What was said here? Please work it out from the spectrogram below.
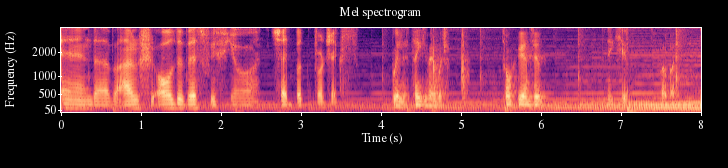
And uh, I wish you all the best with your chatbot projects. Brilliant. Thank you very much. Talk again soon. Thank you. Bye bye.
